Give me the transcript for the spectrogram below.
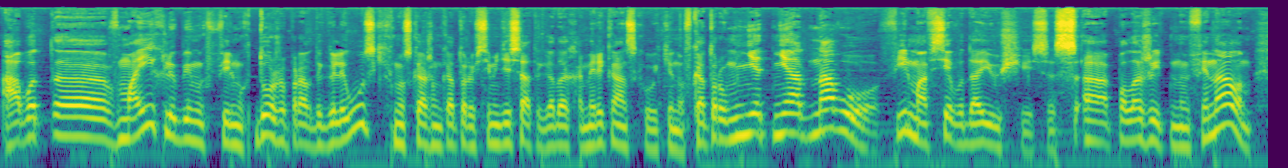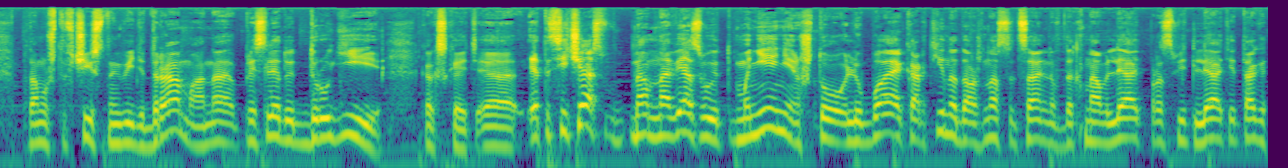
А вот э, в моих любимых фильмах, тоже, правда, голливудских, ну, скажем, которые в 70-х годах американского кино, в котором нет ни одного фильма, а все выдающиеся, с а, положительным финалом, потому что в чистом виде драма, она преследует другие, как сказать, э, это сейчас нам навязывают мнение, что любая картина должна социально вдохновлять, просветлять и так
